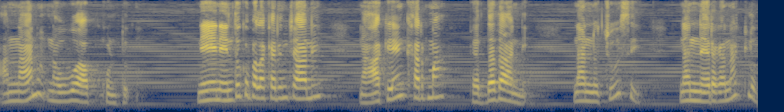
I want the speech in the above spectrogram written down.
అన్నాను నవ్వు ఆపుకుంటూ. నేనెందుకు పలకరించాలి? నాకేం కర్మ? పెద్దదాన్ని. నన్ను చూసి నన్ను ఎరగనట్లు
